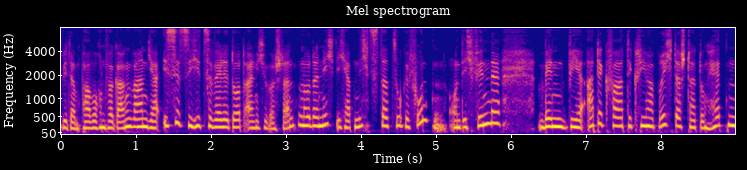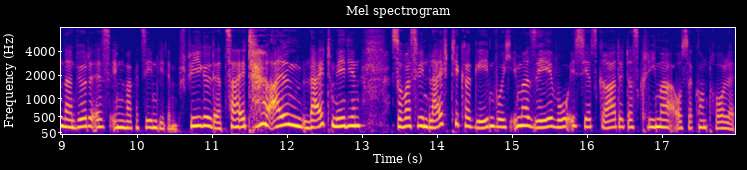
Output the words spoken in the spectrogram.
wieder ein paar Wochen vergangen waren, ja, ist jetzt die Hitzewelle dort eigentlich überstanden oder nicht? Ich habe nichts dazu gefunden. Und ich finde, wenn wir adäquate Klimaberichterstattung hätten, dann würde es in Magazinen wie dem Spiegel, der Zeit, allen Leitmedien sowas wie einen Live-Ticker geben, wo ich immer sehe, wo ist jetzt gerade das Klima außer Kontrolle?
